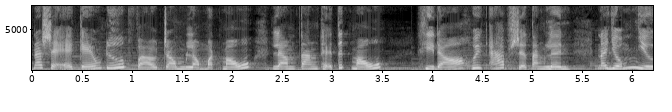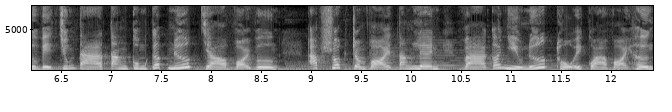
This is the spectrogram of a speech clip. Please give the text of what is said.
nó sẽ kéo nước vào trong lòng mạch máu, làm tăng thể tích máu. Khi đó huyết áp sẽ tăng lên, nó giống như việc chúng ta tăng cung cấp nước cho vòi vườn, áp suất trong vòi tăng lên và có nhiều nước thổi qua vòi hơn.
